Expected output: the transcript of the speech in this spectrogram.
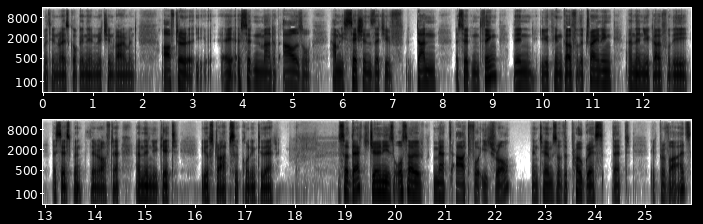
within Raizcorp in the enriched environment. After a, a certain amount of hours or how many sessions that you've done a certain thing, then you can go for the training and then you go for the assessment thereafter, and then you get your stripes according to that. So that journey is also mapped out for each role in terms of the progress that it provides.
